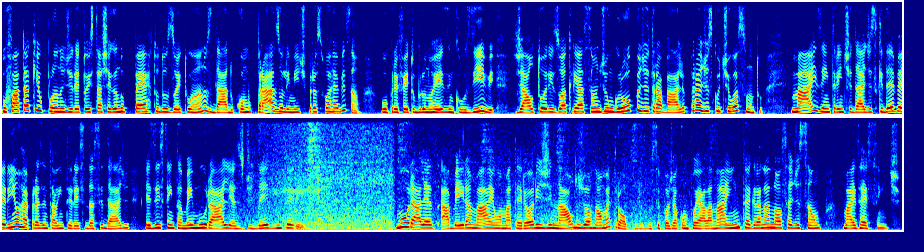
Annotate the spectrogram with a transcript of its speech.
O fato é que o plano diretor está chegando perto dos oito anos, dado como prazo limite para sua revisão. O prefeito Bruno Reis, inclusive, já autorizou a criação de um grupo de trabalho para discutir o assunto. Mas, entre entidades que deveriam representar o interesse da cidade, existem também muralhas de desinteresse. Muralhas à beira-mar é uma matéria original do jornal Metrópole. Você pode acompanhá-la na íntegra na nossa edição mais recente.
